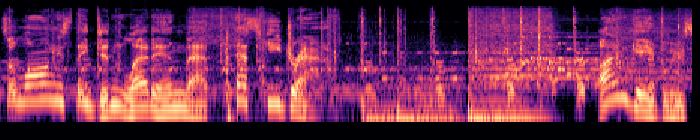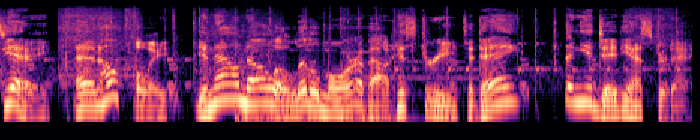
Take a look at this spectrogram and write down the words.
so long as they didn't let in that pesky draft. I'm Gabe Luzier, and hopefully, you now know a little more about history today than you did yesterday.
